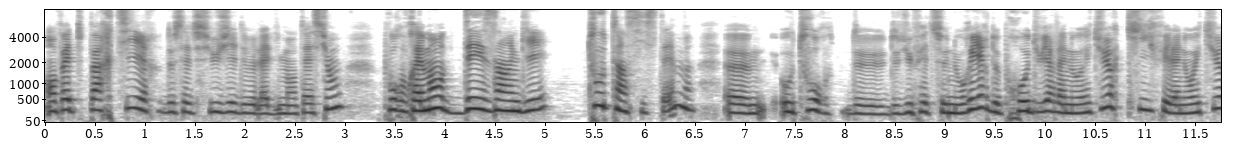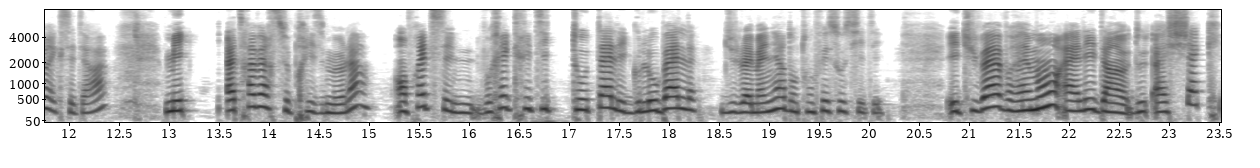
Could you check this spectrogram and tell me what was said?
en fait partir de ce sujet de l'alimentation pour vraiment désinguer tout un système euh, autour de, de- du fait de se nourrir, de produire la nourriture, qui fait la nourriture, etc. Mais à travers ce prisme-là, en fait, c'est une vraie critique totale et globale de la manière dont on fait société. Et tu vas vraiment aller d'un, de, à chaque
